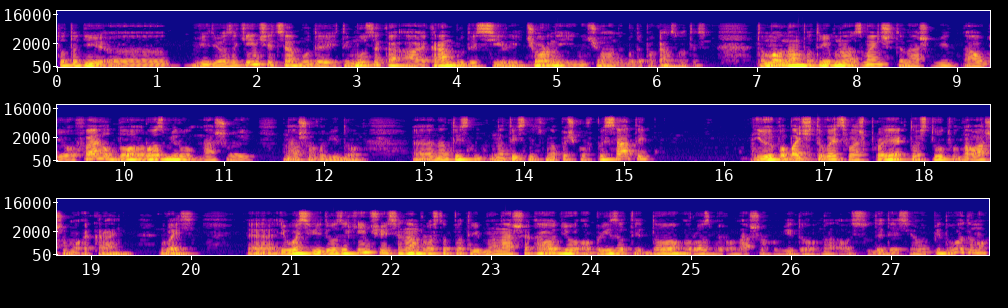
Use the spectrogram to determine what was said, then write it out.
то тоді е, відео закінчиться, буде йти музика, а екран буде сірий, чорний і нічого не буде показуватися. Тому нам потрібно зменшити наш аудіофайл до розміру нашої, нашого відео. Е, натисніть, натисніть кнопочку Вписати, і ви побачите весь ваш проєкт ось тут на вашому екрані. Весь. Е, І ось відео закінчується. Нам просто потрібно наше аудіо обрізати до розміру нашого відео. Ну, Ось сюди десь його підводимо.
